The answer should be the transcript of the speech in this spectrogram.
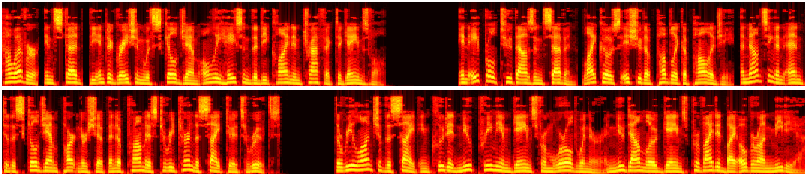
However, instead, the integration with Skilljam only hastened the decline in traffic to Gamesville. In April 2007, Lycos issued a public apology, announcing an end to the Skilljam partnership and a promise to return the site to its roots. The relaunch of the site included new premium games from WorldWinner and new download games provided by Oberon Media.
